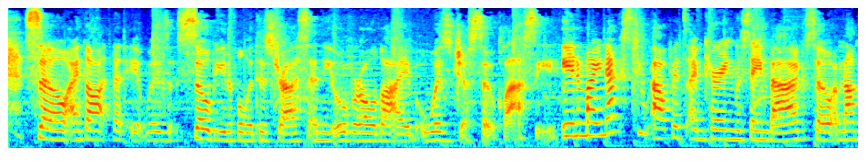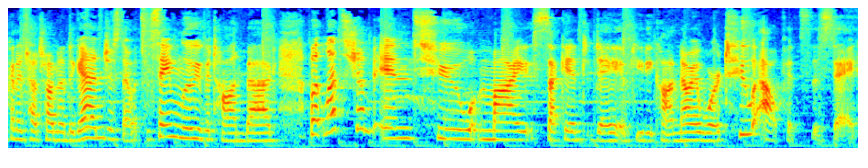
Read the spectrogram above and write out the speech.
so I thought that it was so beautiful with this dress and the overall vibe was just so classy. In my next two outfits I'm carrying the same bag so I'm not going to touch on it again just know it's the same Louis Vuitton Vuitton bag. But let's jump into my second day of BeautyCon. Now I wore two outfits this day.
